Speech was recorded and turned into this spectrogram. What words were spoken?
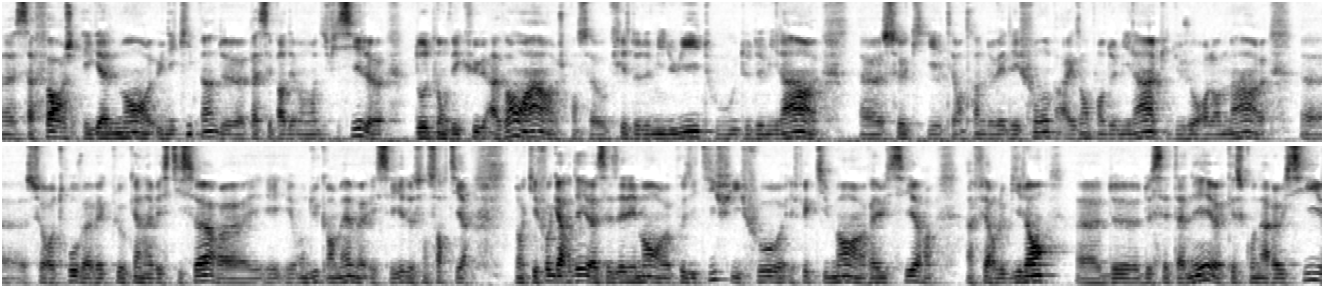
Euh, ça forge également une équipe, hein, de passer par des moments difficiles. D'autres l'ont vécu avant, hein, je pense aux crises de 2008 ou de 2001. ceux qui étaient en train de lever des fonds, par exemple en 2001, et puis du jour au lendemain se retrouvent avec plus aucun investisseur et, ont dû quand même essayer de s'en sortir. Donc il faut garder ces éléments positifs, il faut effectivement réussir à faire le bilan de, cette année, qu'est-ce qu'on a réussi,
